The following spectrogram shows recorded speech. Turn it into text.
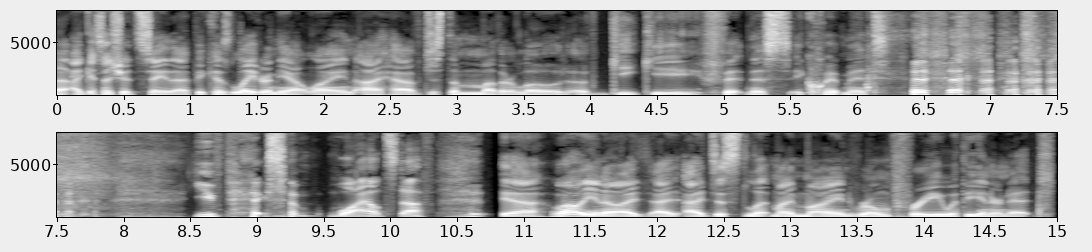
uh, I guess I should say that because later in the outline, I have just a mother load of geeky fitness equipment. You've picked some wild stuff. Yeah. Well, you know, I, I, I just let my mind roam free with the internet.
